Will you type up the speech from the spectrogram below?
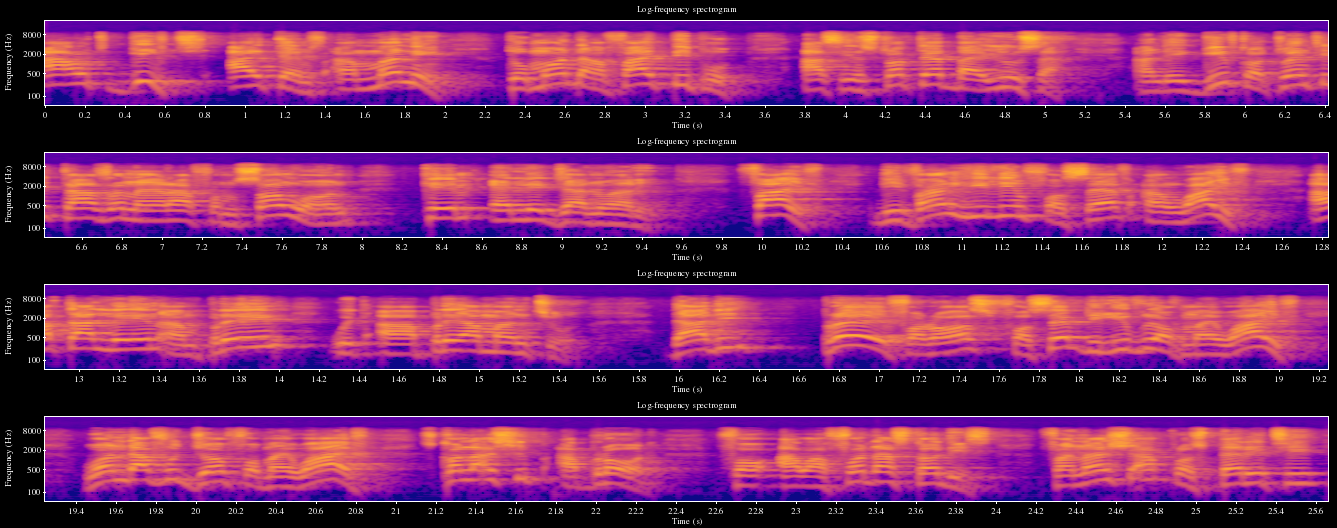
out gift items and money to more than five people as instructed by user and a gift of 20,000 naira from someone came early January. Five, divine healing for self and wife after laying and praying with our prayer mantle. Daddy, pray for us for safe delivery of my wife, wonderful job for my wife, scholarship abroad for our further studies, financial prosperity,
